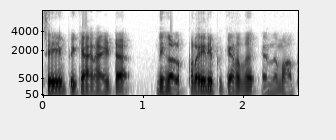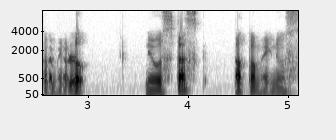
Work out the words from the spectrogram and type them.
ചെയ്യിപ്പിക്കാനായിട്ട് നിങ്ങൾ പ്രേരിപ്പിക്കരുത് എന്ന് മാത്രമേ ഉള്ളൂ. News desk Tathwamayi news.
